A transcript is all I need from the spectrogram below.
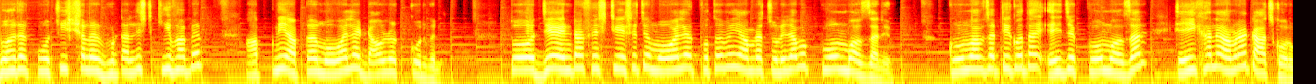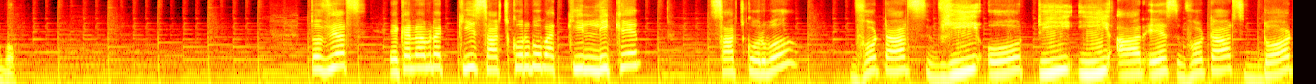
দু হাজার পঁচিশ সালের ভোটার লিস্ট কীভাবে আপনি আপনার মোবাইলে ডাউনলোড করবেন। তো যে ইন্টারফেসটি এসেছে মোবাইলের প্রথমেই আমরা চলে যাব ক্রোম ব্রাউজারে ক্রোম ব্রাউজারটি কোথায় এই যে ক্রোম ব্রাউজার এইখানে আমরা টাচ করব। তো ভিউয়ার্স এখানে আমরা কি সার্চ করব বা কি লিখে সার্চ করব? Voters V O T E R S voters dot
